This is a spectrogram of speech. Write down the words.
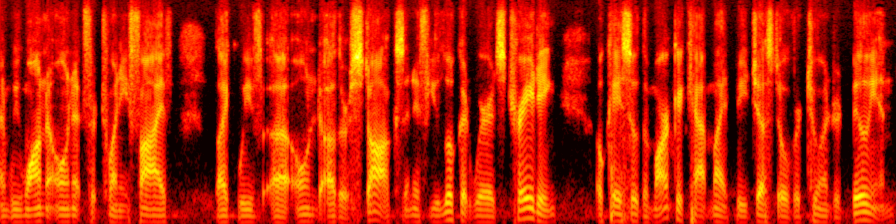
and we want to own it for 25 like we've uh, owned other stocks. And if you look at where it's trading, okay, so the market cap might be just over 200 billion,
